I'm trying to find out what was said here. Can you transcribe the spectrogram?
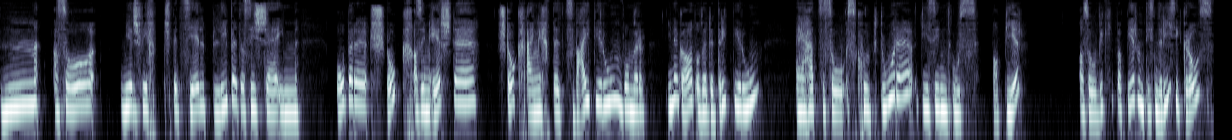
Mm, Also, mir ist vielleicht speziell geblieben, das ist äh, im oberen Stock, also im ersten Stock, eigentlich der zweite Raum, wo man reingeht, oder der dritte Raum, äh, hat so Skulpturen, die sind aus Papier, also wirklich Papier, und die sind riesig groß.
